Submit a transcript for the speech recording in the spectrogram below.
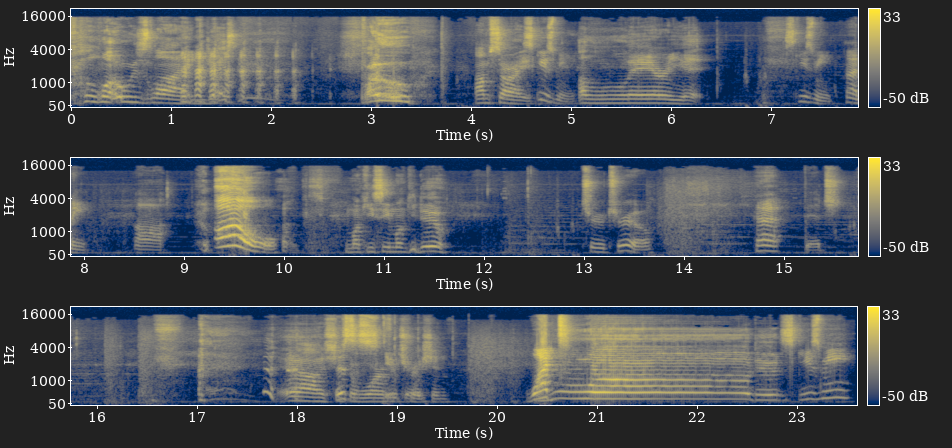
clothesline, just boom. I'm sorry. Excuse me. A lariat. Excuse me, honey. Aw. Oh! Monkey see, monkey do. True, true. Ha, bitch. Oh, it's just a war of attrition. What? Whoa, dude! Excuse me?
